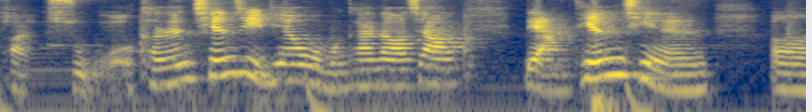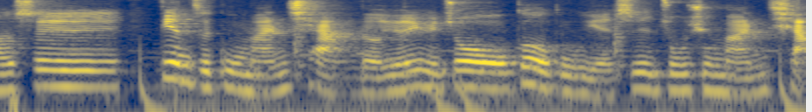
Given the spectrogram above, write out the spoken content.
快速哦。可能前几天我们看到像两天前，呃，是电子股蛮强的，元宇宙个股也是族群蛮强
